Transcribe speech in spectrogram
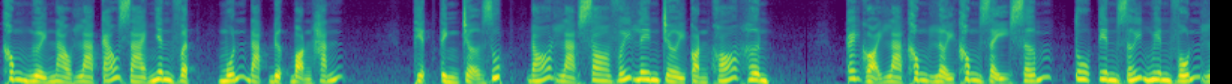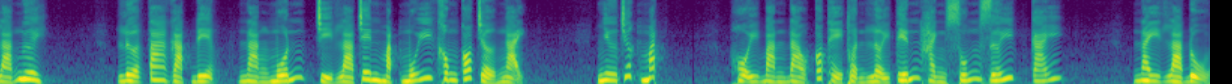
không người nào là cáo dài nhân vật, muốn đạt được bọn hắn. Thiệt tình trợ giúp đó là so với lên trời còn khó hơn. Cái gọi là không lời không dậy sớm, tu tiên giới nguyên vốn là ngươi. Lừa ta gạt địa, nàng muốn chỉ là trên mặt mũi không có trở ngại. Như trước mắt, hội bàn đào có thể thuận lợi tiến hành xuống dưới cái. Này là đủ.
